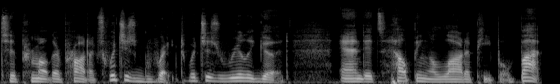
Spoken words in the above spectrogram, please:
to promote their products, which is great, which is really good. And it's helping a lot of people. But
